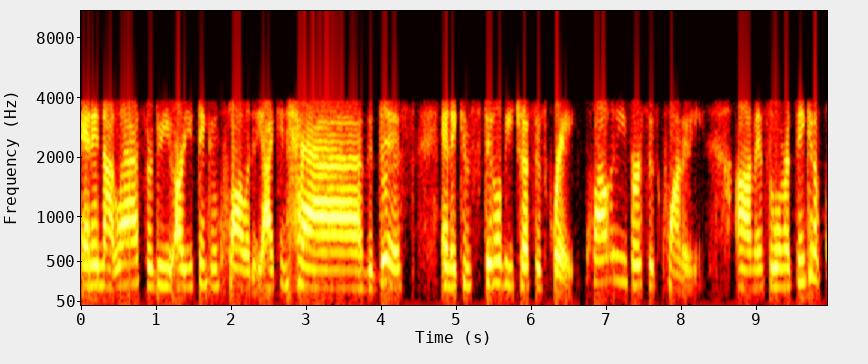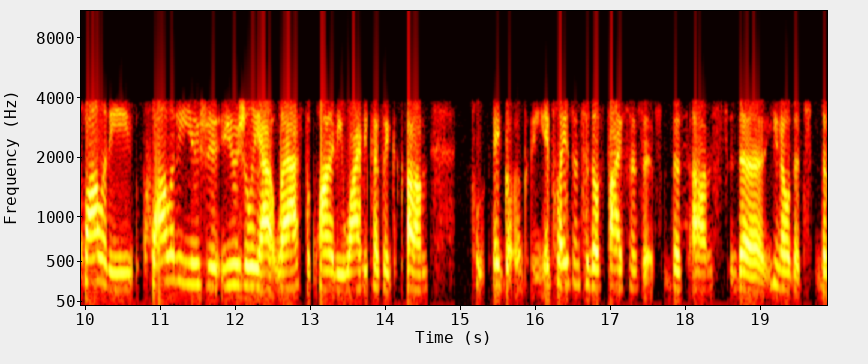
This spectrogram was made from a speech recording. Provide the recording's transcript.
and it not last, or do you are you thinking quality? I can have this and it can still be just as great. Quality versus quantity. Um, and so when we're thinking of quality, quality usually usually outlasts the quantity. Why? Because it um, it go, it plays into those five senses. the um, the you know the the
